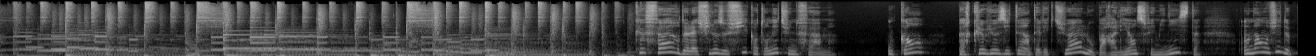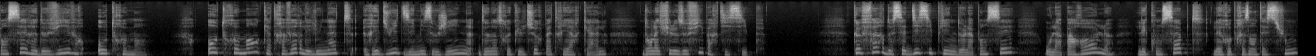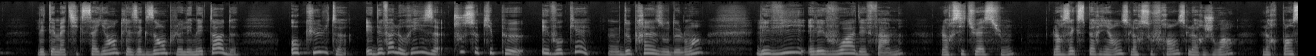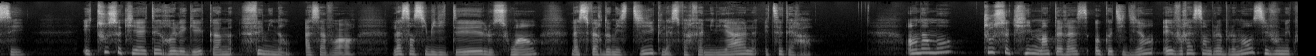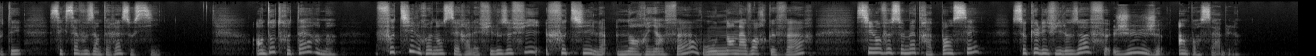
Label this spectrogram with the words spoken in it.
Que faire de la philosophie quand on est une femme? Ou quand, par curiosité intellectuelle ou par alliance féministe, on a envie de penser et de vivre autrement? Autrement qu'à travers les lunettes réduites et misogynes de notre culture patriarcale, dont la philosophie participe. Que faire de cette discipline de la pensée où la parole, les concepts, les représentations, les thématiques saillantes, les exemples, les méthodes occultent et dévalorisent tout ce qui peut évoquer, de près ou de loin, les vies et les voix des femmes, leurs situations, leurs expériences, leurs souffrances, leurs joies, leurs pensées, et tout ce qui a été relégué comme féminin, à savoir la sensibilité, le soin, la sphère domestique, la sphère familiale, etc. En un mot, tout ce qui m'intéresse au quotidien, et vraisemblablement, si vous m'écoutez, c'est que ça vous intéresse aussi. En d'autres termes, faut-il renoncer à la philosophie? Faut-il n'en rien faire ou n'en avoir que faire si l'on veut se mettre à penser ce que les philosophes jugent impensable,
